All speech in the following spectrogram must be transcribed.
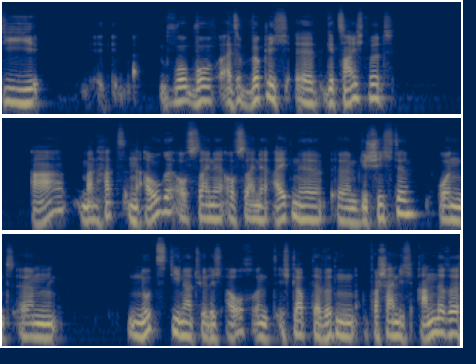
die, wo, wo also wirklich äh, gezeigt wird, A, man hat ein Auge auf seine, auf seine eigene ähm, Geschichte und ähm, nutzt die natürlich auch. Und ich glaube, da würden wahrscheinlich andere,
